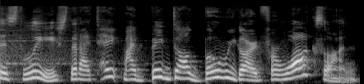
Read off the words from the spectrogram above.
this leash that I take my big dog Beauregard for walks on.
